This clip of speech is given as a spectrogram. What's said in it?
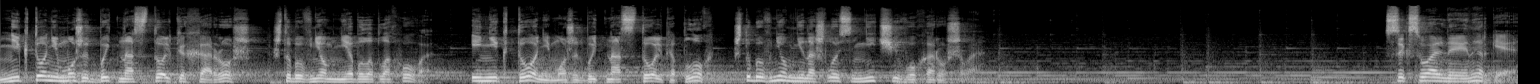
Никто не может быть настолько хорош, чтобы в нем не было плохого. И никто не может быть настолько плох, чтобы в нем не нашлось ничего хорошего. Сексуальная энергия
